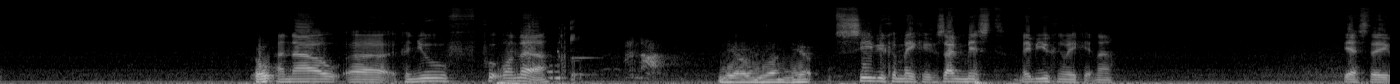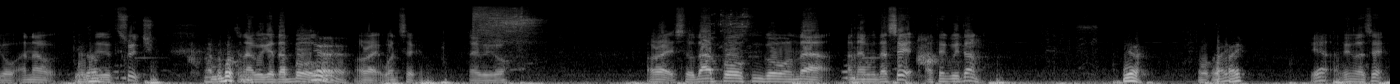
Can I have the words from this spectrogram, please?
Cool. And now, uh, can you f- put one there? The orange one. Yep. See if you can make it, because I missed. Maybe you can make it now. Yes, there you go. And now, Yeah. uh, switch. And the And now we get that ball. Yeah. All right, one second. There we go. All right, so that ball can go on that, and then that's it. I think we're done. Yeah. Okay. Yeah, I think that's it.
